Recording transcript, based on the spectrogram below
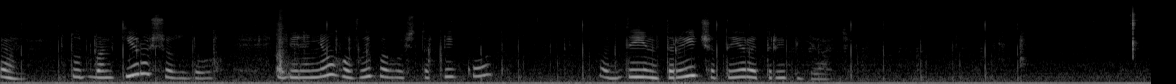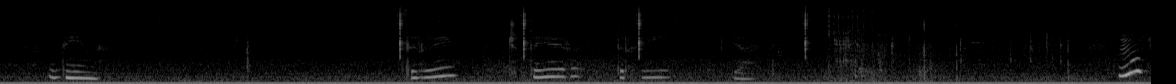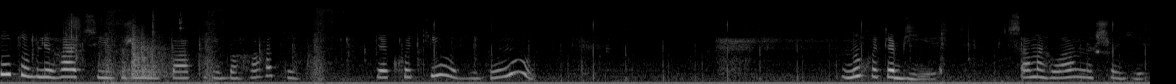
О, тут банкір ось здох. І біля нього випав ось такий код. 1, 3, 4, 3, 5. 1, 3, 4, 3, 5. Ну, тут облігацій вже не так і багато, як хотілося б. Ну, ну хоча б є. Саме головне, що є.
